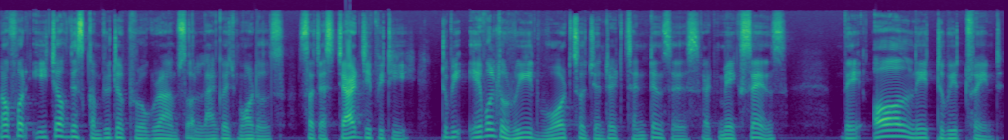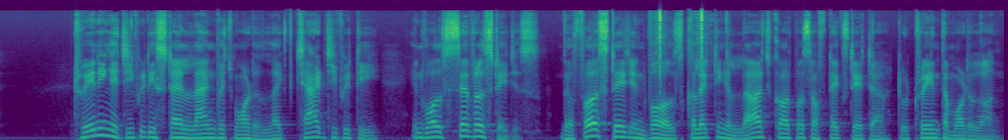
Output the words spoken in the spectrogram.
Now for each of these computer programs or language models, such as ChatGPT, to be able to read words or generate sentences that make sense, they all need to be trained. Training a GPT-style language model like ChatGPT involves several stages. The first stage involves collecting a large corpus of text data to train the model on.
